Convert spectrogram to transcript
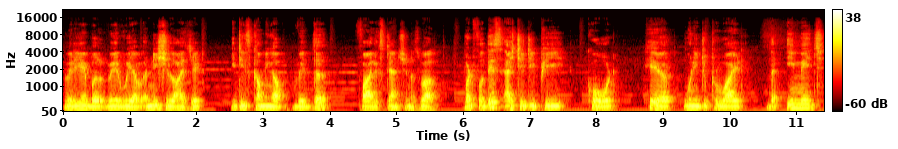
variable where we have initialized it, it is coming up with the file extension as well. But for this HTTP code here, we need to provide the image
